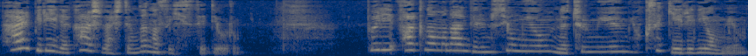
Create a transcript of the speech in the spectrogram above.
Her biriyle karşılaştığımda nasıl hissediyorum? Böyle farkında olmadan gülümsüyor muyum, nötr müyüm yoksa geriliyor muyum?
